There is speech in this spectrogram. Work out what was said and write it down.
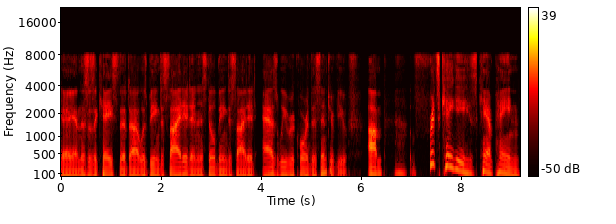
Okay, and this is a case that uh, was being decided and is still being decided as we record this interview. Um, Fritz Kaegi's campaign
